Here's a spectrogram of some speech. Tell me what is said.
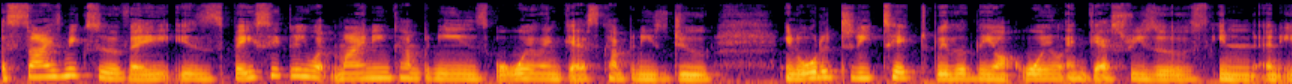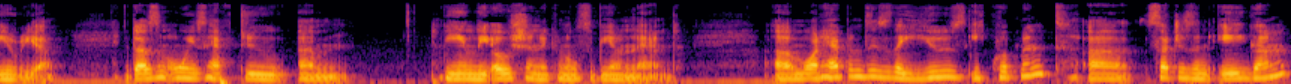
a seismic survey is basically what mining companies or oil and gas companies do in order to detect whether there are oil and gas reserves in an area. It doesn't always have to um, be in the ocean, it can also be on land. Um, what happens is they use equipment uh, such as an air gun,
